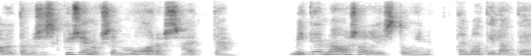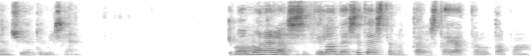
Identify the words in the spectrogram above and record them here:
ollut tämmöisessä kysymyksen muodossa, että miten mä osallistuin tämän tilanteen syntymiseen. Ja mä oon monenlaisissa tilanteissa testannut tällaista ajattelutapaa.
